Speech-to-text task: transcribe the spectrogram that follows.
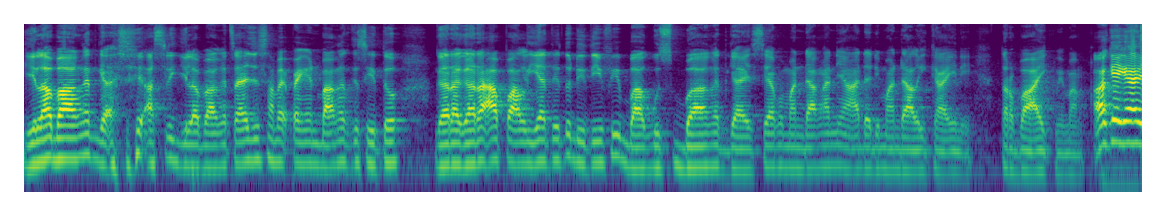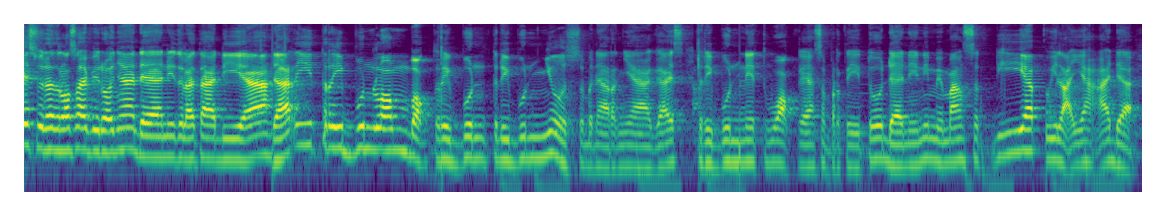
Gila banget gak sih? Asli gila banget. Saya aja sampai pengen banget ke situ. Gara-gara apa? Lihat itu di TV bagus banget guys ya pemandangan yang ada di Mandalika ini. Terbaik memang. Oke guys, sudah selesai videonya dan itulah tadi ya dari Tribun Lombok, Tribun Tribun News sebenarnya guys. Tribun Network ya seperti itu dan ini memang setiap wilayah ada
